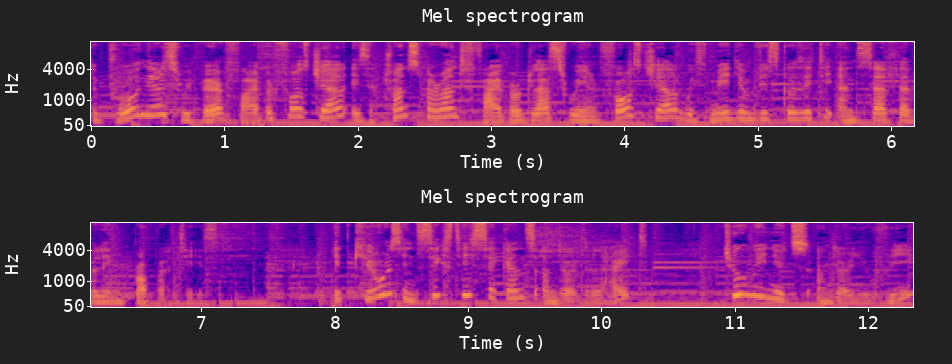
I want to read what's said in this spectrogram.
The ProNails Repair Fiberforce Gel is a transparent fiberglass reinforced gel with medium viscosity and self-leveling properties. It cures in 60 seconds under the light, 2 minutes under UV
